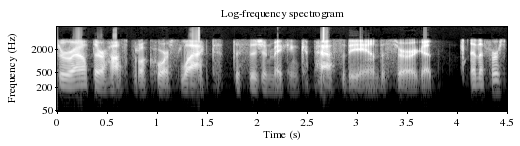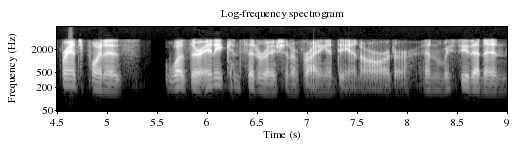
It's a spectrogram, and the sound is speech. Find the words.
throughout their hospital course, lacked decision making capacity and a surrogate. And the first branch point is was there any consideration of writing a DNR order? And we see that in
